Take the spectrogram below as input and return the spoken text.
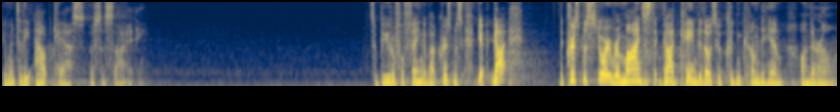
They went to the outcasts of society. It's a beautiful thing about Christmas. God, the Christmas story reminds us that God came to those who couldn't come to Him on their own.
